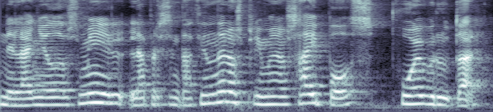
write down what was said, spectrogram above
En el año 2000, la presentación de los primeros iPods fue brutal.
